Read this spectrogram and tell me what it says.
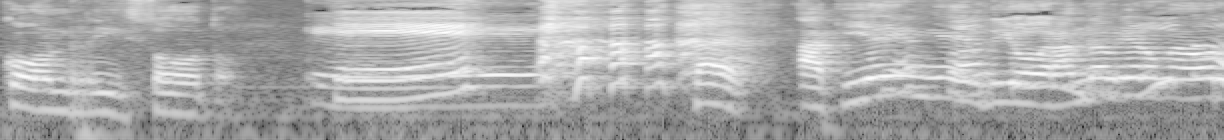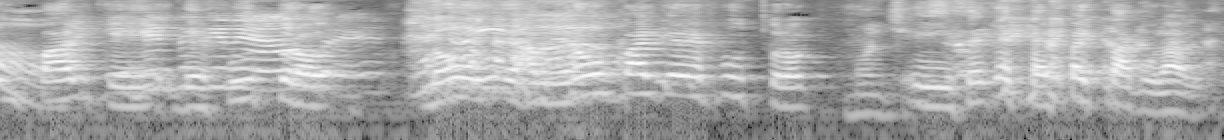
con risotto. ¿Qué? ¿Sabes? Aquí en ¡Qué el Río Grande abrieron ahora un parque de food truck. No, abrieron un parque de food truck y sé que está espectacular.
